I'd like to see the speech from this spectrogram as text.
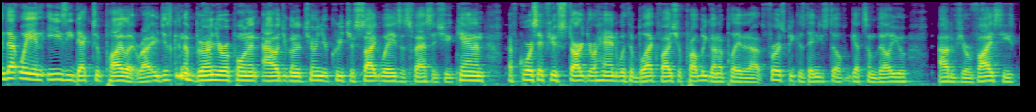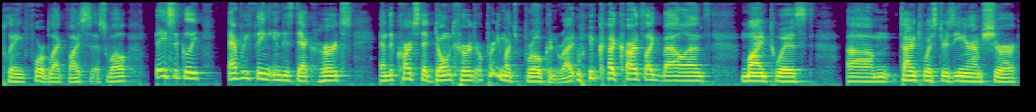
in that way an easy deck to pilot, right? You're just going to burn your opponent out. You're going to turn your creature sideways as fast as you can. And of course, if you start your hand with a Black Vise, you're probably going to play that out first because then you still get some value out of your Vise. He's playing four Black Vises as well. Basically, everything in this deck hurts. And the cards that don't hurt are pretty much broken, right? We've got cards like Balance, Mind Twist, um, time twisters in here, I'm sure.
